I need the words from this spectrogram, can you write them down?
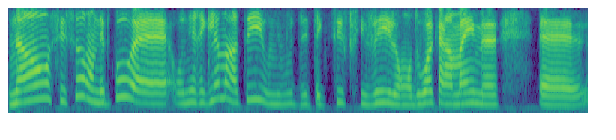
Non, c'est ça. On n'est pas, euh, on est réglementé au niveau du détective privé. On doit quand même euh, euh,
